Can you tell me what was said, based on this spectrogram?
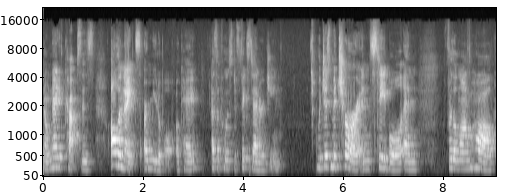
know, Knight of Cups is, all the knights are mutable, okay? As opposed to fixed energy, which is mature and stable and for the long haul.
